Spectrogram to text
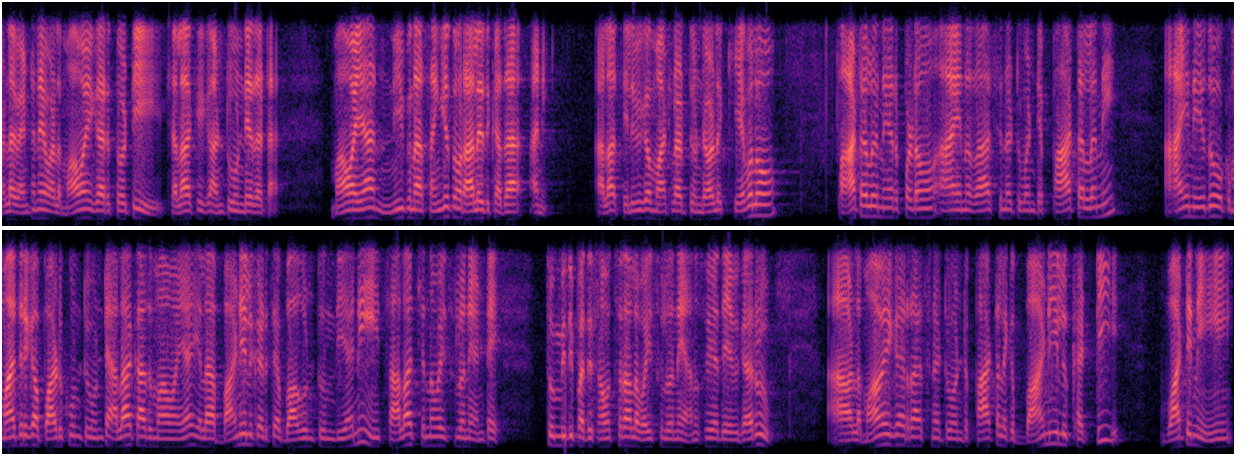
మళ్ళా వెంటనే వాళ్ళ మామయ్య గారితోటి చలాకీగా అంటూ ఉండేదట మామయ్య నీకు నా సంగీతం రాలేదు కదా అని. అలా తెలివిగా మాట్లాడుతుండేవాళ్ళు. కేవలం పాటలు నేర్పడం ఆయన రాసినటువంటి పాటలని ఆయన ఏదో ఒక మాదిరిగా పాడుకుంటూ ఉంటే అలా కాదు మామయ్య ఇలా బాణీలు కడితే బాగుంటుంది అని చాలా చిన్న వయసులోనే అంటే తొమ్మిది పది సంవత్సరాల వయసులోనే అనసూయదేవి గారు వాళ్ళ మామయ్య గారు రాసినటువంటి పాటలకి బాణీలు కట్టి వాటిని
